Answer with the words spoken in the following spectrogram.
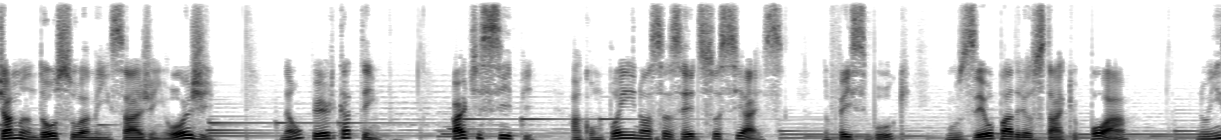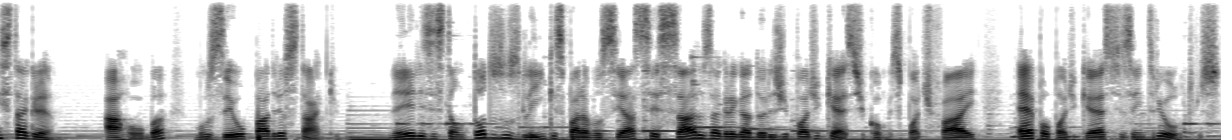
Já mandou sua mensagem hoje? Não perca tempo. Participe, acompanhe nossas redes sociais. No Facebook, Museu Padre Eustáquio Poá, no Instagram, arroba Museu Padre Eustáquio. Neles estão todos os links para você acessar os agregadores de podcast, como Spotify, Apple Podcasts, entre outros.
